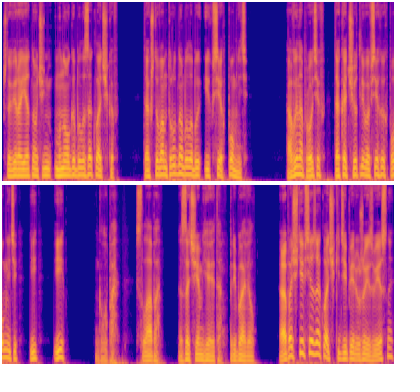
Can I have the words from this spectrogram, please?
что, вероятно, очень много было закладчиков, так что вам трудно было бы их всех помнить. А вы, напротив, так отчетливо всех их помните и... и... Глупо, слабо. Зачем я это прибавил? А почти все закладчики теперь уже известны,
